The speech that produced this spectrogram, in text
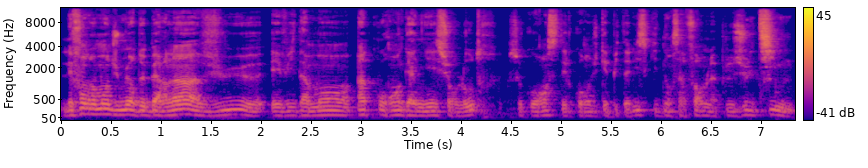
L'effondrement du mur de Berlin a vu euh, évidemment un courant gagner sur l'autre. Ce courant, c'était le courant du capitalisme qui, dans sa forme la plus ultime,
